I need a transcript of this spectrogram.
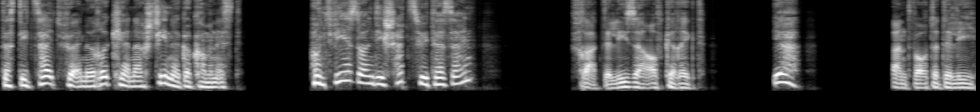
dass die Zeit für eine Rückkehr nach China gekommen ist. Und wir sollen die Schatzhüter sein? fragte Lisa aufgeregt. Ja, antwortete Lee.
